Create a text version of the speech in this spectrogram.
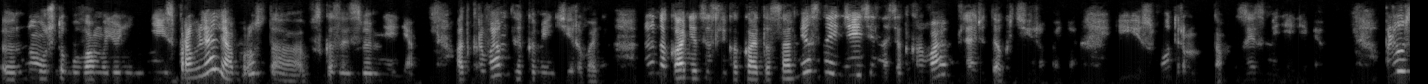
э, но чтобы вам ее не исправляли, а просто высказали свое мнение. Открываем для комментирования. Ну и, наконец, если какая-то совместная деятельность, открываем для редактирования и смотрим там за изменениями. Плюс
